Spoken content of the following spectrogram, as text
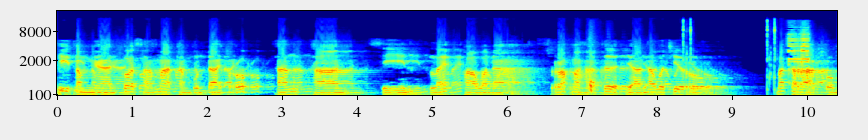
ที่ทำงานก็สามารถทำบุญได้ครบ ทั้งทาน ศีล และภาวนา รับมหาเทิดยานวชิโร มกราคม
